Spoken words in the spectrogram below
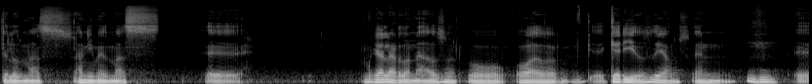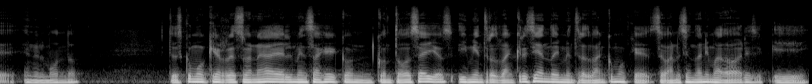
de los más animes más eh, galardonados o, o- queridos digamos en, Ujú. eh, en el mundo. Entonces como que resuena el mensaje con, con todos ellos y mientras van creciendo y mientras van como que se van haciendo animadores y,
